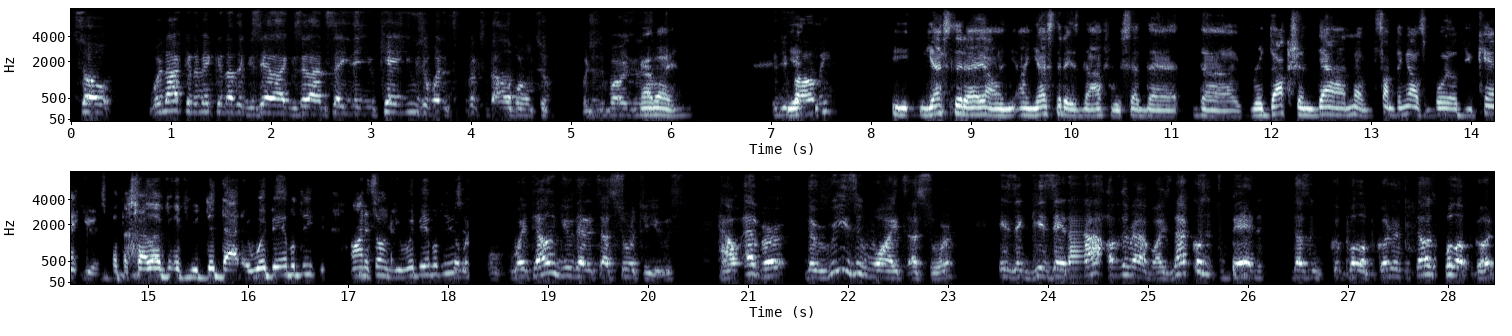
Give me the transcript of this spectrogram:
so we're not going to make another gezerah gezerah and say that you can't use it when it's mixed with olive oil too, which is what Rabbi, Did you yeah. follow me? Yesterday on on yesterday's daf we said that the reduction down of something else boiled you can't use. But the chalev if you did that it would be able to on its own you would be able to use it? We're telling you that it's asur to use. However the reason why it's asur is a gizera of the rabbis. Not because it's bad doesn't pull up good it does pull up good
